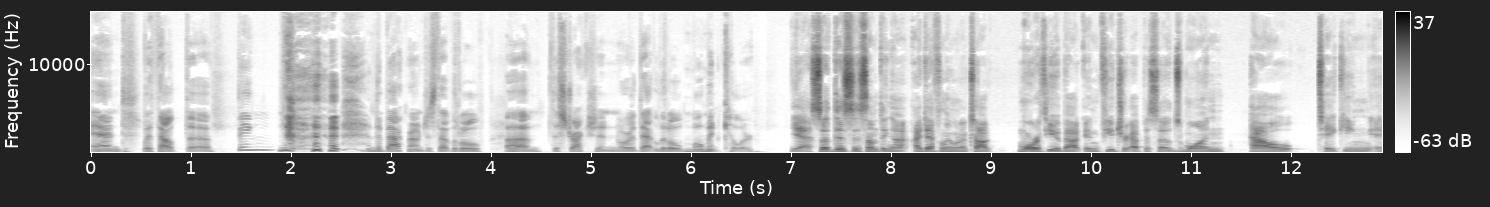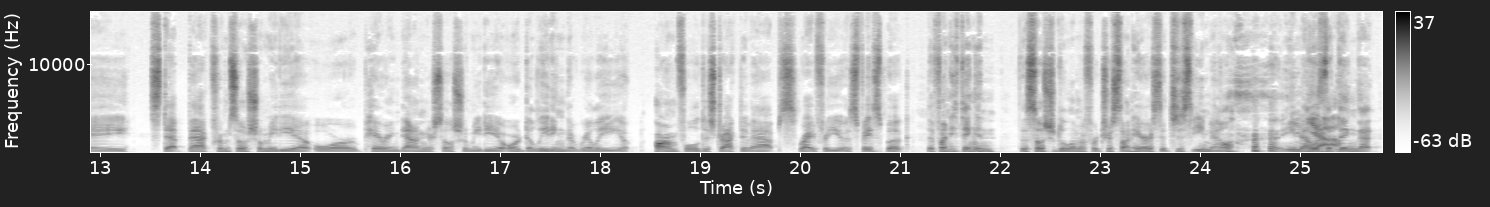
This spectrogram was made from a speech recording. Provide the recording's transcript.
and without the bing in the background, just that little um, distraction or that little moment killer. Yeah. So this is something I, I definitely want to talk more with you about in future episodes. One, how taking a step back from social media or paring down your social media or deleting the really harmful, distractive apps right for you is Facebook. The funny thing in the social dilemma for Tristan Harris, it's just email. email yeah. is the thing that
